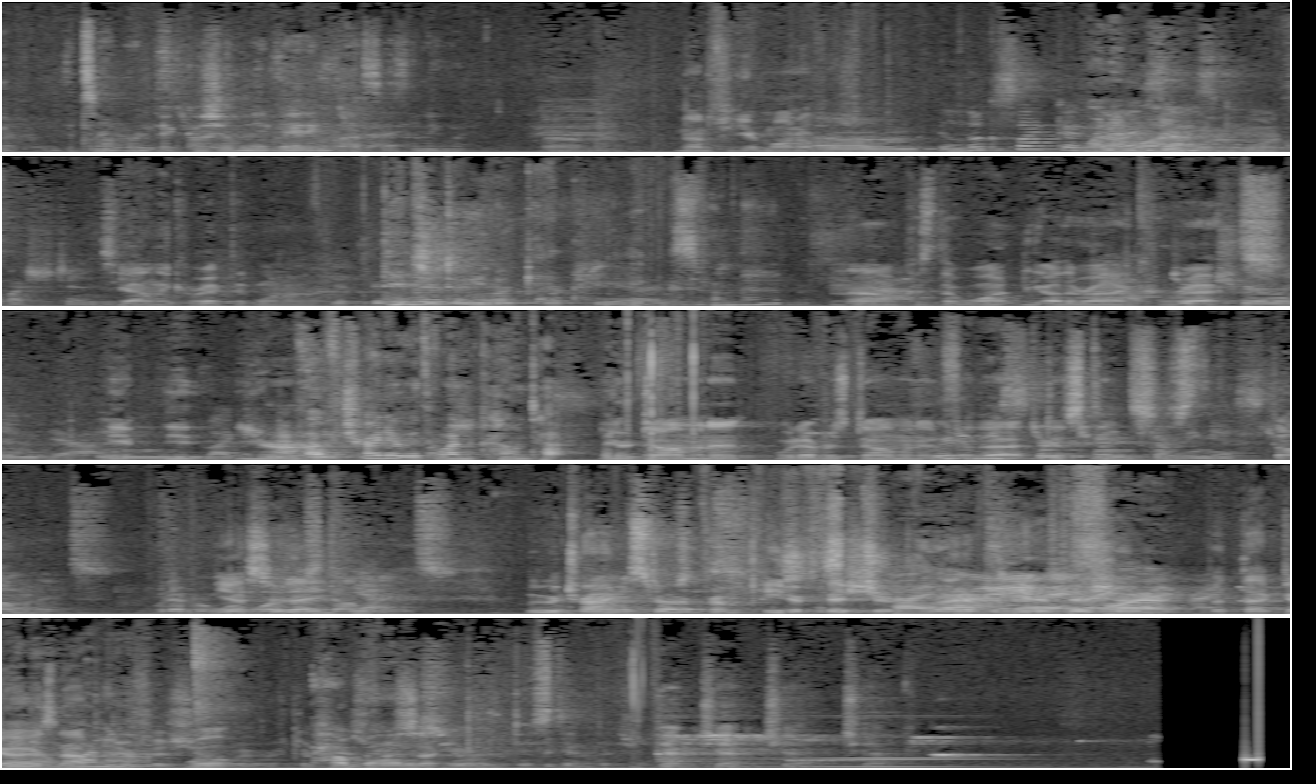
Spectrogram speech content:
like, it's not worth it because you'll need reading glasses anyway. Um, Not if you get monovision. Um, it looks like a One guy's one? asking One and a one. question. See, I only corrected one eye. Isn't Did you it do you more get towards the end? headaches from that? No, because the one, the other eye After corrects. trilling Yeah. in, You- you- like, you're- I've tried it the with one contact, but Your dominant, whatever's dominant for that distance is starting dominates. Whatever one Yesterday? works dominates. We were trying to start from Peter Fisher, try it. right after Peter right, Fisher, right, right. but that You guy know, is not why Peter not? Fisher. Well, We were confused how for a bad is second. your distant vision? Check, check, check, check.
